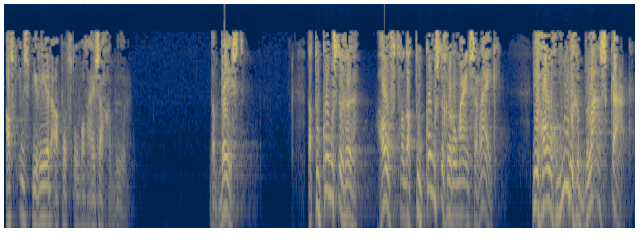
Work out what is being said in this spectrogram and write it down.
Als geïnspireerde apostel wat hij zag gebeuren. Dat beest. Dat toekomstige hoofd van dat toekomstige Romeinse Rijk. Die hoogmoedige blaaskaak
